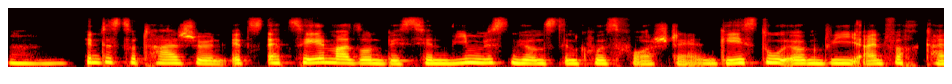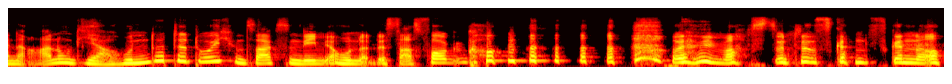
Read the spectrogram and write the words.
Mhm. Ich finde es total schön. Jetzt erzähl mal so ein bisschen, wie müssen wir uns den Kurs vorstellen? Gehst du irgendwie einfach, keine Ahnung, die Jahrhunderte durch und sagst, in dem Jahrhundert ist das vorgekommen? Oder wie machst du das ganz genau?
